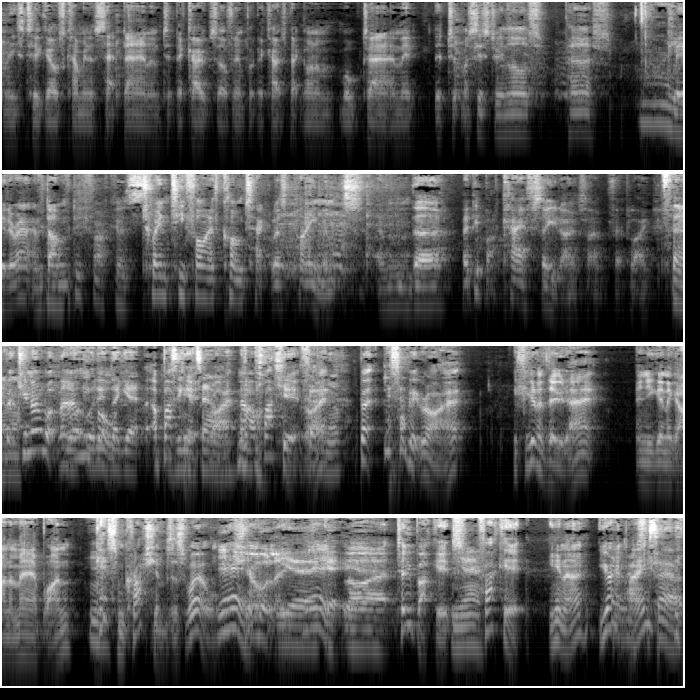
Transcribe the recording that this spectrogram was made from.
and these two girls come in and sat down and took their coats off, and then put their coats back on and walked out, and they, they took my sister-in-law's purse, cleared her out, and done fuckers. 25 contactless payments, and uh, they did buy KFC though, so fair play. Fair but enough. do you know what? They What- only what bought they get? a bucket, right? No, A a bucket, bucket, right? enough. But let's have it right. If you're going to do that, and you're going to go on a mad one, get some Krushems as well. Yeah. surely. Yeah, Yeah, get- Like, two buckets. Yeah. Fuck it. You know, you ain't paying. It's Yeah,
